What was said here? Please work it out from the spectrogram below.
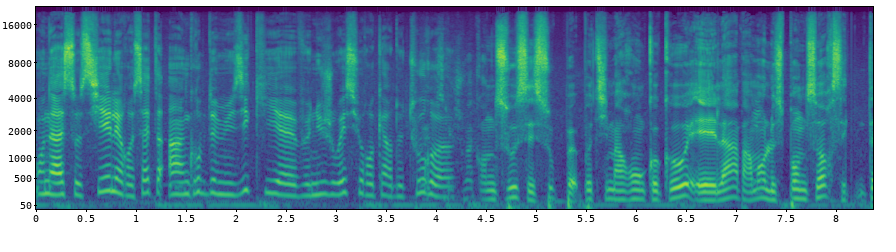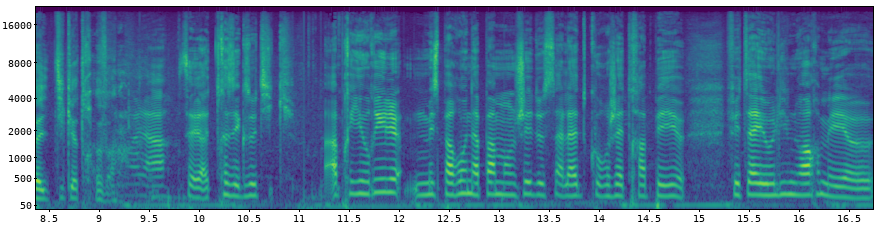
on a associé les recettes à un groupe de musique qui est venu jouer sur au quart de tour. euh, Je vois qu'en dessous, c'est soupe potimarron coco. Et là, apparemment, le sponsor, c'est Tahiti 80. Voilà, c'est euh, très exotique. A priori, Mesparo n'a pas mangé de salade courgette râpée, euh, feta et olive noire, mais euh,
